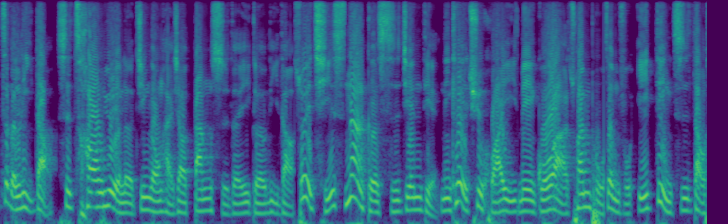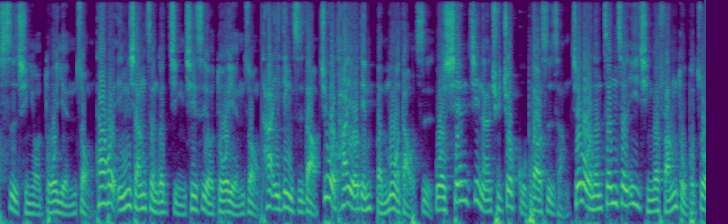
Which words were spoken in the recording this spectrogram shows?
这个力道是超越了金融海啸当时的一个力道，所以其实那个时间点，你可以去怀疑美国啊，川普政府一定知道事情有多严重，它会影响整个景气是有多严重，他一定知道，结果他有点本末倒置，我先竟然去救股票市场，结果呢，真正疫情的防堵不做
